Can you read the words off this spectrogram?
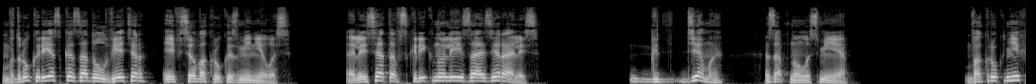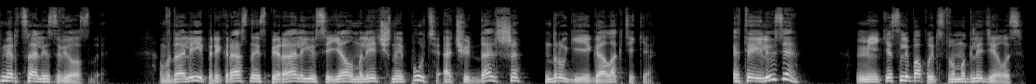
Вдруг резко задул ветер, и все вокруг изменилось. Лисята вскрикнули и заозирались. «Где мы?» — запнулась Мия. Вокруг них мерцали звезды. Вдали прекрасной спиралью сиял Млечный Путь, а чуть дальше — другие галактики. «Это иллюзия?» Микки с любопытством огляделась.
